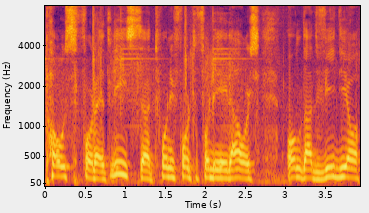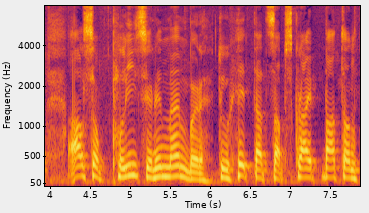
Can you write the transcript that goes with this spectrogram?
post for at least uh, 24 to 48 hours on that video. Also, please remember to hit that subscribe button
